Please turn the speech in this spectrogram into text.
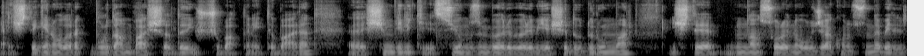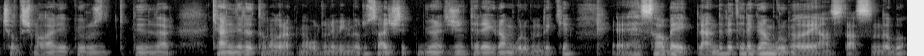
Yani işte genel olarak buradan başladı 3 Şubat'tan itibaren. E, şimdilik CEO'muzun böyle böyle bir yaşadığı durum var. İşte bundan sonra ne olacağı konusunda belirli çalışmalar yapıyoruz dediler. Kendileri de tam olarak ne olduğunu bilmiyordu. Sadece işte yöneticinin Telegram grubundaki e, hesaba eklendi ve Telegram grubuna da yansıdı aslında bu.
